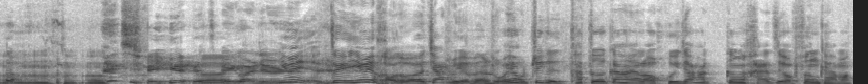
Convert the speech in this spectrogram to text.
嗯嗯嗯，学医人在一块就是因为对，因为好多家属也问说，哎呦，这个他得肝癌了，回家跟孩子要分开吗？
